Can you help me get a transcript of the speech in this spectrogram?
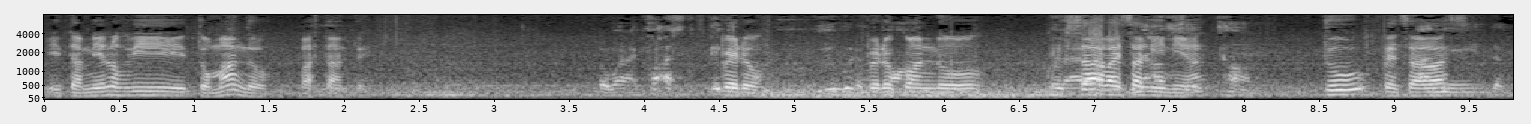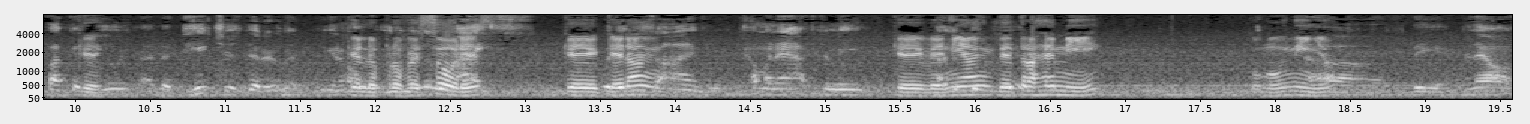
y también los vi tomando bastante. Pero, pero cuando cruzaba esa línea. Tú pensabas que, que los profesores que, que eran signs were coming after me. que venían detrás de mí como un niño. Uh, they, and they all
